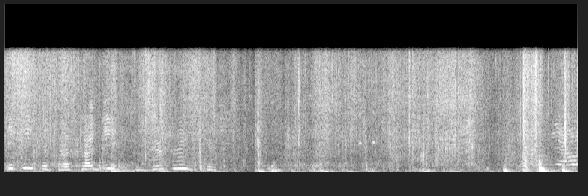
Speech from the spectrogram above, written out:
Идите, проходите, держитесь. У меня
